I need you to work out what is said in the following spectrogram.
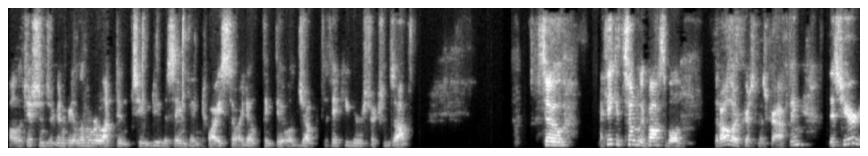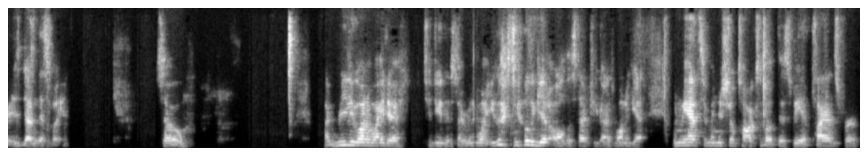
politicians are going to be a little reluctant to do the same thing twice. So I don't think they will jump to taking the restrictions off. So I think it's totally possible that all our Christmas crafting this year is done this way. So I really want a way to, to do this. I really want you guys to be able to get all the stuff you guys want to get. When we had some initial talks about this, we had plans for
